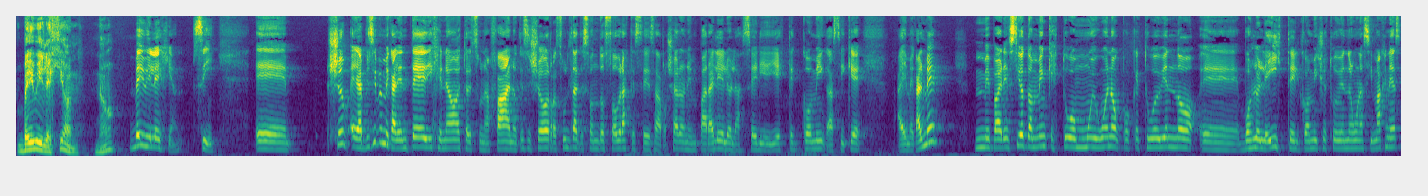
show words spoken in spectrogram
Baby Legión, ¿no? Baby Legión, sí. Eh, yo al principio me calenté, dije, no, esto es un afán o qué sé yo. Resulta que son dos obras que se desarrollaron en paralelo, la serie y este cómic, así que ahí me calmé. Me pareció también que estuvo muy bueno porque estuve viendo, eh, vos lo leíste el cómic, yo estuve viendo algunas imágenes,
